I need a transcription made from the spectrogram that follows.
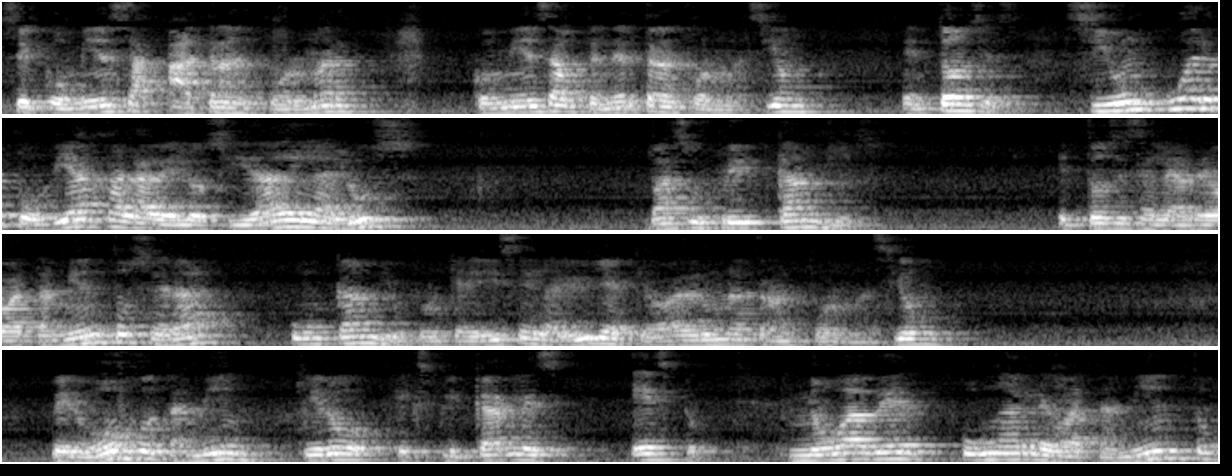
se comienza a transformar, comienza a obtener transformación. Entonces, si un cuerpo viaja a la velocidad de la luz, va a sufrir cambios. Entonces el arrebatamiento será un cambio, porque ahí dice la Biblia que va a haber una transformación. Pero ojo también, quiero explicarles esto. No va a haber un arrebatamiento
